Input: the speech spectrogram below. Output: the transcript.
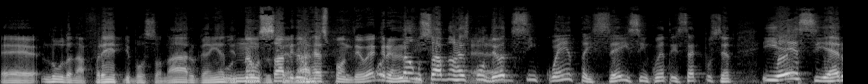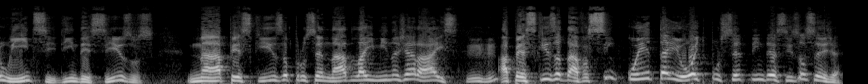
eh, Lula na frente de Bolsonaro, ganhando O não sabe, não respondeu é grande. Não sabe, não respondeu é. de 56, 57%. E esse era o índice de indecisos na pesquisa para o Senado lá em Minas Gerais. A pesquisa dava 58% de indecisos, ou seja,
